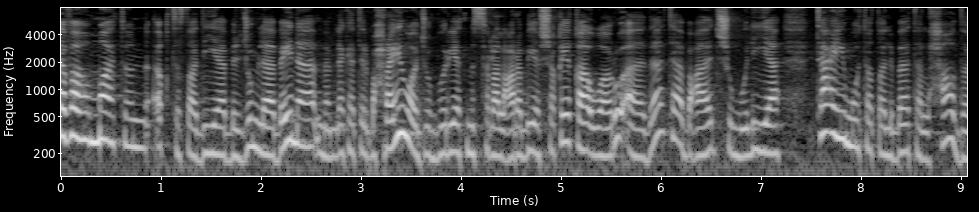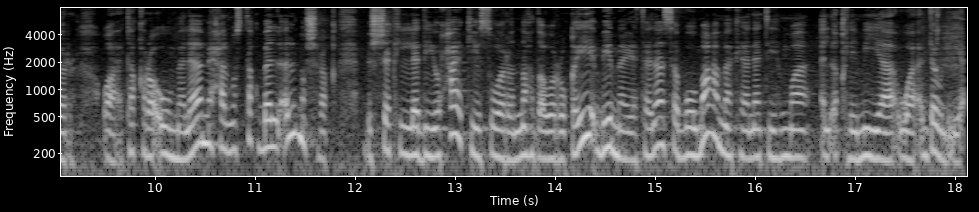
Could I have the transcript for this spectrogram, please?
تفاهمات اقتصادية بالجملة بين مملكة البحرين وجمهورية مصر العربية الشقيقة ورؤى ذات أبعاد شمولية تعي متطلبات الحاضر وتقرأ ملامح المستقبل المشرق بالشكل الذي يحاكي صور النهضة والرقي بما يتناسب مع مكانتهما الإقليمية والدولية.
